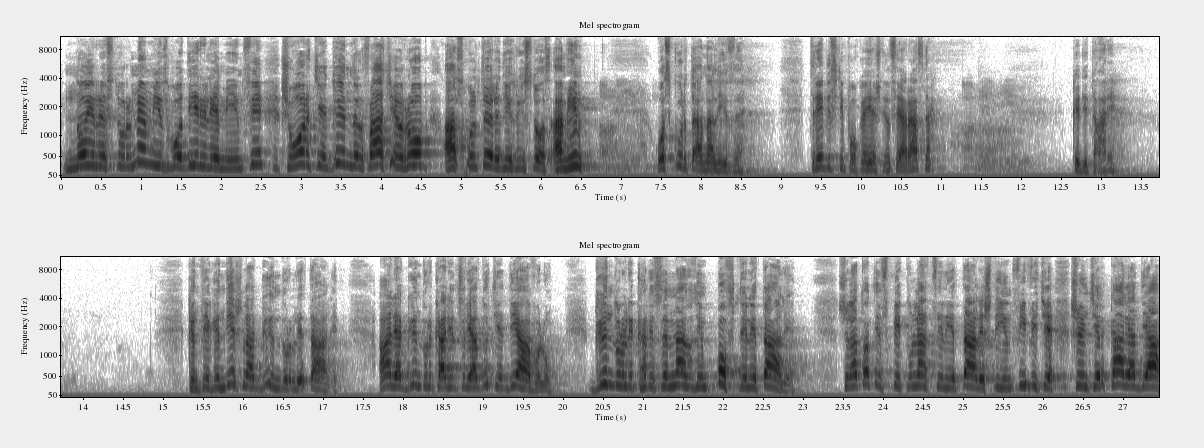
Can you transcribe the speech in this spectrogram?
noi răsturnăm izvodirile minții și orice gând îl facem rob ascultării de Hristos. Amin? Amin. O scurtă analiză. Trebuie să te pocăiești în seara asta? Amin. Cât de tare? Când te gândești la gândurile tale, alea gânduri care ți le aduce diavolul, gândurile care se nasc din poftele tale, și la toate speculațiile tale științifice și încercarea de a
